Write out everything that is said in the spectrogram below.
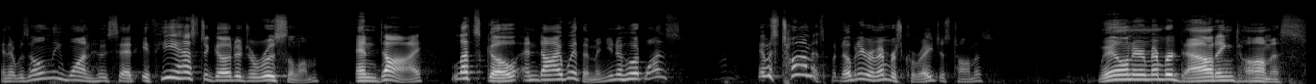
And there was only one who said, if he has to go to Jerusalem and die, let's go and die with him. And you know who it was? It was Thomas, but nobody remembers courageous Thomas. We only remember doubting Thomas.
